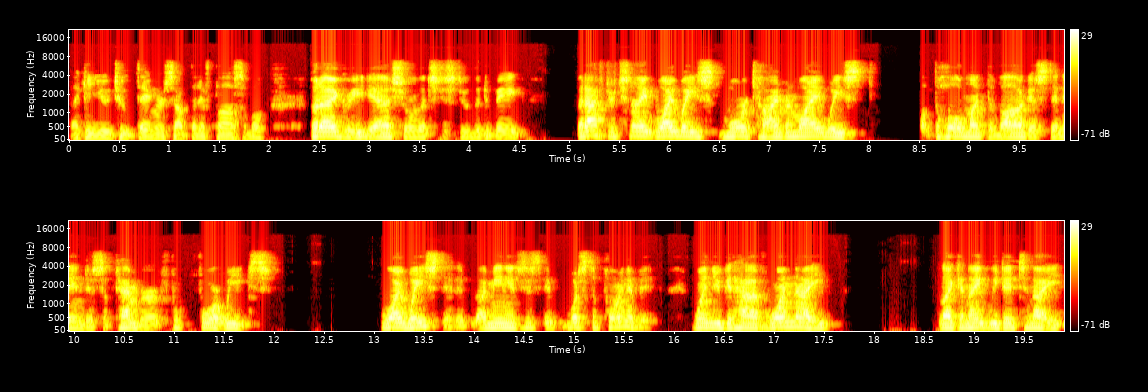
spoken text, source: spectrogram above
like a YouTube thing or something if possible. But I agreed, yeah, sure, let's just do the debate. But after tonight, why waste more time and why waste the whole month of August and into September, four weeks? Why waste it? I mean, it's just, it, what's the point of it? When you could have one night, like a night we did tonight,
